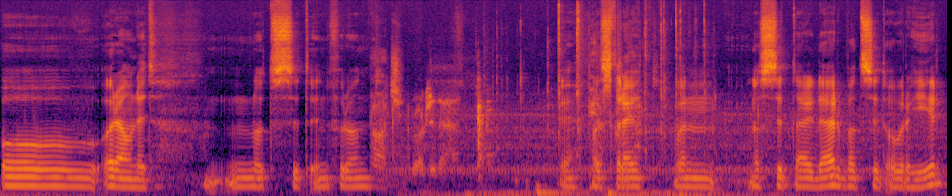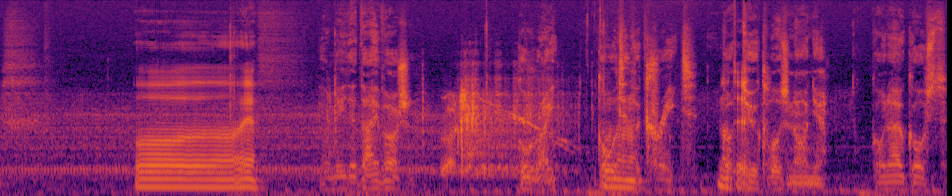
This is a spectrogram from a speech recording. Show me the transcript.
oh, around it. Not sit in front. Raj, Roger that. Yeah, let's try it. When not sit right there, but sit over here. Oh yeah, you'll need a diversion. Roger. Go right. Go Oh, to no. the crate. Not Got it. two closing on you. Go now, ghost.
